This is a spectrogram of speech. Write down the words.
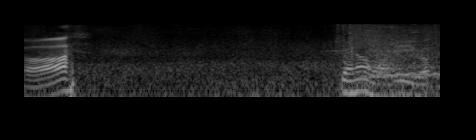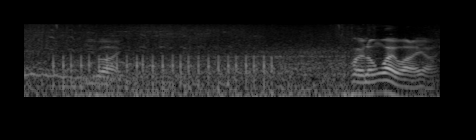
အော်ကျန်တော့ပါဒီရောဒီရောခွဲလုံးဝိုက်သွားတယ်ရအောင်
